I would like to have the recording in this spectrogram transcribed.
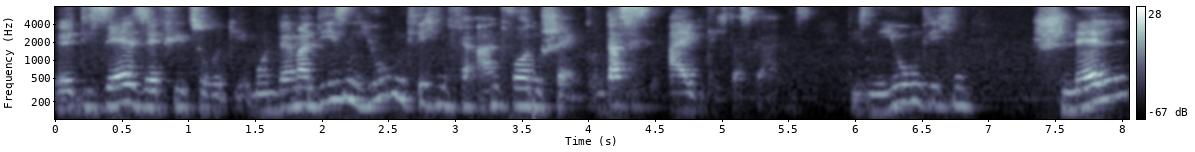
äh, die sehr, sehr viel zurückgeben. Und wenn man diesen Jugendlichen Verantwortung schenkt, und das ist eigentlich das Geheimnis, diesen Jugendlichen schnell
